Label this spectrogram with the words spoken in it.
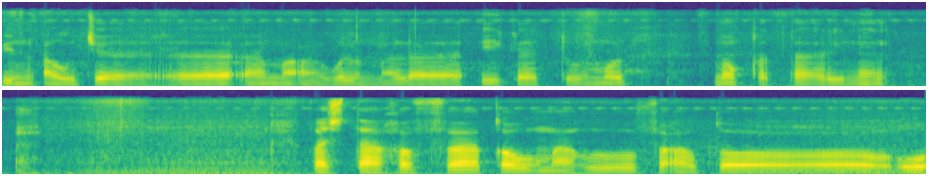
rabbin aw jaa'a ma'ahul malaikatu muqtarinin. Fastakhaffa qaumahu fa'ata'uh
